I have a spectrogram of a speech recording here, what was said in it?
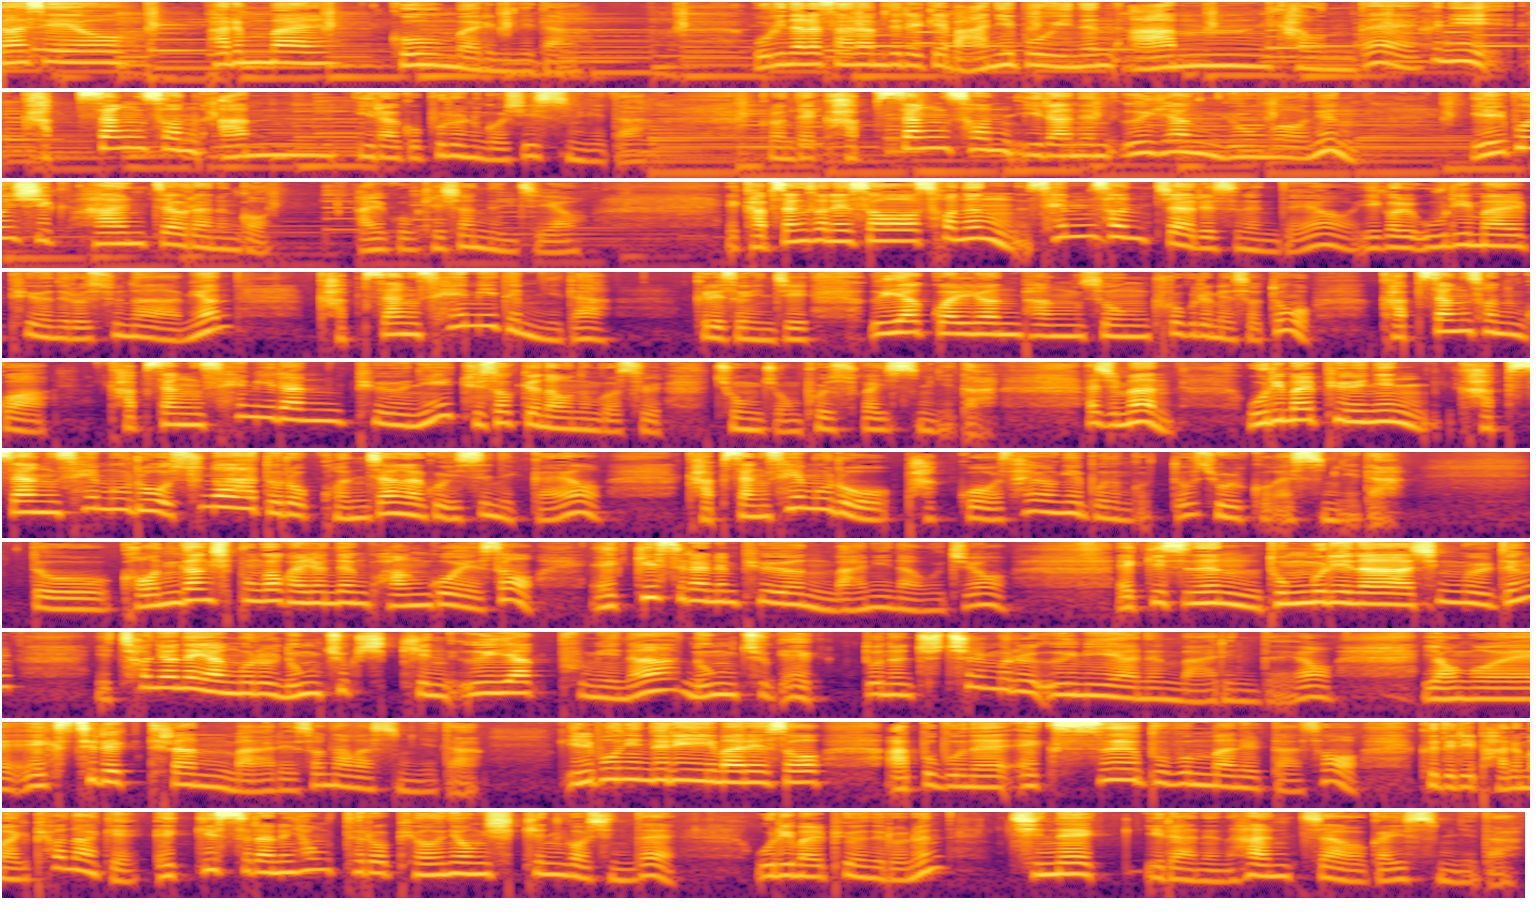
안녕하세요. 바른말, 고운말입니다. 우리나라 사람들에게 많이 보이는 암 가운데 흔히 갑상선 암이라고 부르는 것이 있습니다. 그런데 갑상선이라는 의학 용어는 일본식 한자어라는 것 알고 계셨는지요? 갑상선에서 선은 샘선자를 쓰는데요. 이걸 우리말 표현으로 순화하면 갑상샘이 됩니다. 그래서인지 의학 관련 방송 프로그램에서도 갑상선과 갑상샘이란 표현이 뒤섞여 나오는 것을 종종 볼 수가 있습니다. 하지만 우리말 표현인 갑상샘으로 순화하도록 권장하고 있으니까요. 갑상샘으로 바꿔 사용해 보는 것도 좋을 것 같습니다. 또 건강식품과 관련된 광고에서 엑기스라는 표현 많이 나오죠. 엑기스는 동물이나 식물 등 천연의 약물을 농축시킨 의약품이나 농축액 또는 추출물을 의미하는 말인데요. 영어의 extract란 말에서 나왔습니다. 일본인들이 이 말에서 앞부분의 ex 부분만을 따서 그들이 발음하기 편하게 엑기스라는 형태로 변형시킨 것인데 우리말 표현으로는 진액 이라는 한자어가 있습니다.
